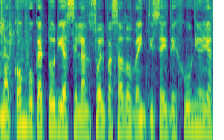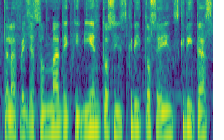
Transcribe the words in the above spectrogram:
La convocatoria se lanzó el pasado 26 de junio y hasta la fecha son más de 500 inscritos e inscritas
